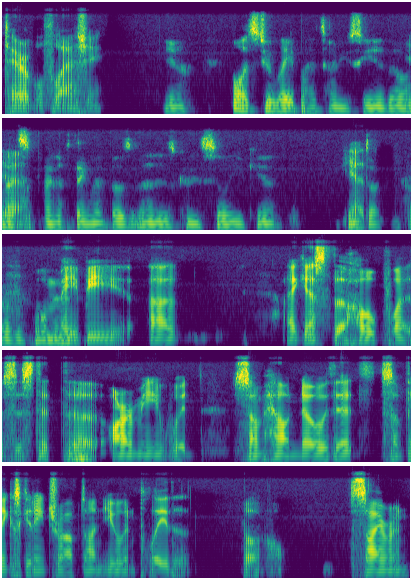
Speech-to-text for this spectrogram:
terrible flashing. Yeah. Well, it's too late by the time you see it, though. Yeah. That's the kind of thing that does. That is kind of silly. You can't. You Yeah. can't duck and cover. From Well, that. maybe. Uh, I guess the hope was is that the army would somehow know that something's getting dropped on you and play the the siren.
